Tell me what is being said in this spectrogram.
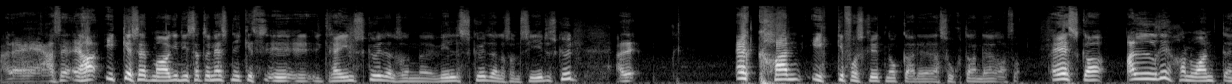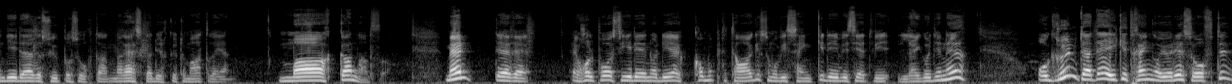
Altså, jeg har ikke sett mage. De setter nesten ikke uh, greinskudd eller sånn uh, villskudd eller sånn sideskudd. Altså, jeg kan ikke få skrytt nok av de der sortene der. altså. Jeg skal aldri ha noe annet enn de der supersortene når jeg skal dyrke tomater igjen. Makan, altså. Men dere, jeg holdt på å si det når de kommer opp til taket, så må vi senke det. vil Si at vi legger de ned. Og grunnen til at jeg ikke trenger å gjøre det så ofte,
